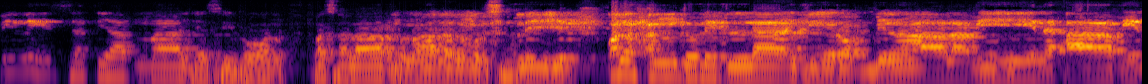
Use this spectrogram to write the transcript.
রাব্বিকা রব্বিল ইজ্জাতি আম্মা ইয়াসিফুন وسلام على المرسلين والحمد لله رب العالمين آمين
